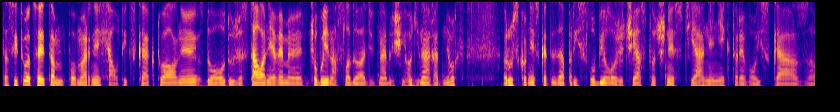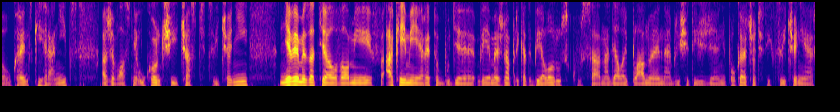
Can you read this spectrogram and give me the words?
Tá situácia je tam pomerne chaotická aktuálne z dôvodu, že stále nevieme, čo bude nasledovať v najbližších hodinách a dňoch. Rusko dneska teda prislúbilo, že čiastočne stiahne niektoré vojska z ukrajinských hraníc a že vlastne ukončí časť cvičení. Nevieme zatiaľ veľmi, v akej miere to bude. Vieme, že napríklad v Bielorusku sa naďalej plánuje najbližší týždeň pokračovať v tých cvičeniach.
